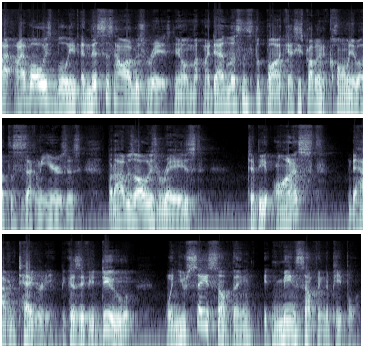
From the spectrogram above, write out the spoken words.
I, I've always believed, and this is how I was raised. You know, my, my dad listens to the podcast. He's probably going to call me about this the second he hears this. But I was always raised to be honest and to have integrity. Because if you do, when you say something, it means something to people.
